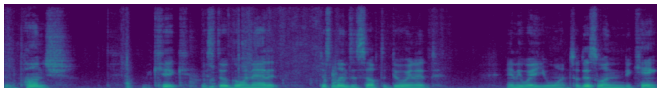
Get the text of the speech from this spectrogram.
then punch, the kick. They're still going at it. Just lends itself to doing it any way you want. So this one you can't,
